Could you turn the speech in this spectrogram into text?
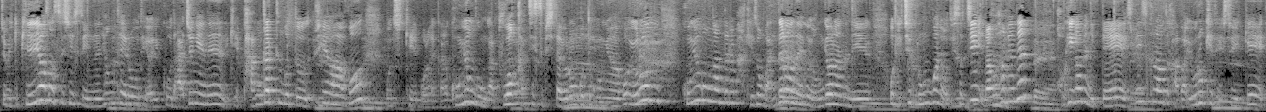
좀 이렇게 빌려서 쓰실 수 있는 형태로 음. 되어 있고 나중에는 이렇게 방 같은 것도 share하고 음. 뭐 이렇게 뭐랄까요 공용 공간 부엌 네. 같이 씁시다 이런 음. 것도 공유하고 이런 공유 공간들을 막 계속 만들어내고 연결하는 일. 음. 어 대체 그런 공간이 어디 있었지?라고 하면은 네. 거기 가면 이때 스페이스 클라우드 가봐 이렇게 될수 음. 있게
